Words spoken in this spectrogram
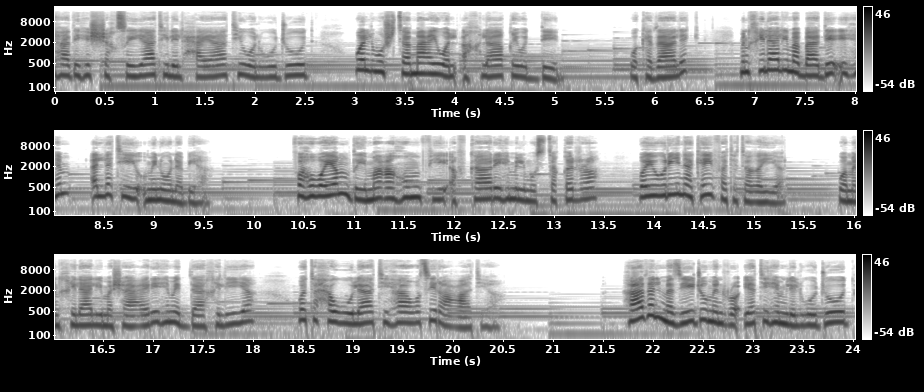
هذه الشخصيات للحياة والوجود والمجتمع والأخلاق والدين وكذلك من خلال مبادئهم التي يؤمنون بها فهو يمضي معهم في أفكارهم المستقرة ويرينا كيف تتغير ومن خلال مشاعرهم الداخلية وتحولاتها وصراعاتها. هذا المزيج من رؤيتهم للوجود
